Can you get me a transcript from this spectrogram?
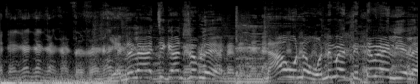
என்னல ஆச்சு கான்ஸ்டபிள் நான் உன்னை ஒண்ணுமே திட்டவே இல்லையல.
